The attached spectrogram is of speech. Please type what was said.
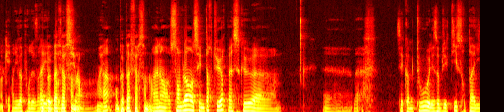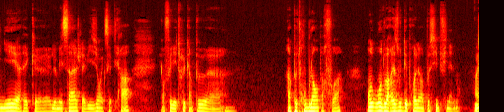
Ok. On y va pour de vrai. On peut pas faire semblant. Ouais. hein on peut pas faire semblant. ah non, semblant, c'est une torture parce que euh, euh, bah, c'est comme tout, les objectifs sont pas alignés avec euh, le message, la vision, etc. On fait des trucs un peu euh, un peu troublants parfois, on- où on doit résoudre des problèmes impossibles finalement. Ouais.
